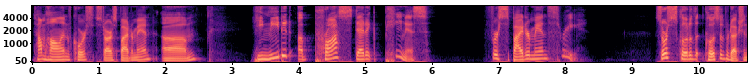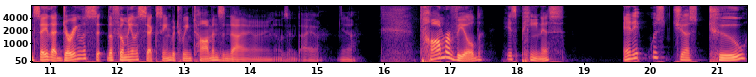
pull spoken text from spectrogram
Tom Holland, of course, star Spider Man. Um, he needed a prosthetic penis for Spider Man 3. Sources close to, the, close to the production say that during the, the filming of the sex scene between Tom and Zendaya, know Zendaya, you know, Tom revealed his penis and it was just too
